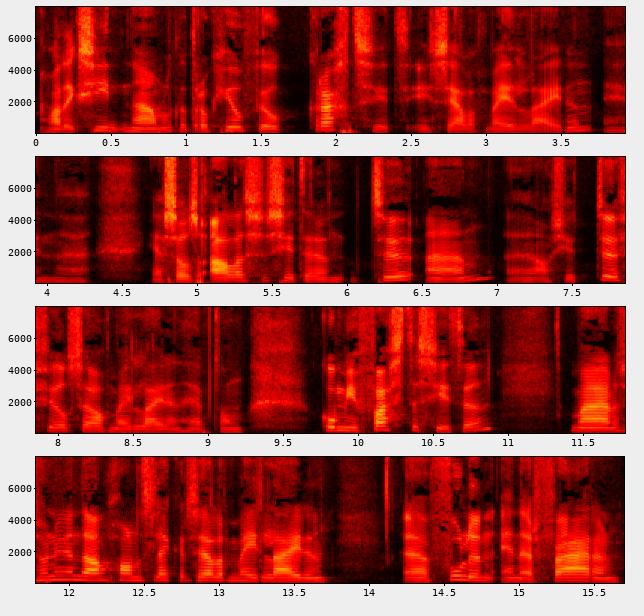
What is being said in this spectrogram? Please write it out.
Want ik zie namelijk dat er ook heel veel kracht zit in zelfmedelijden. En uh, ja, zoals alles zit er een te aan. Als je te veel zelfmedelijden hebt, dan kom je vast te zitten. Maar zo nu en dan gewoon eens lekker zelfmedelijden voelen en ervaren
